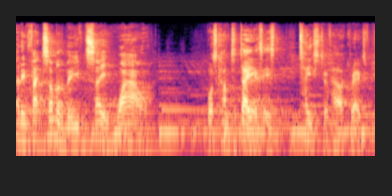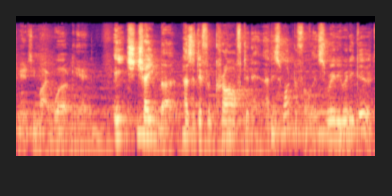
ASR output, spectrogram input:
And in fact, some of them are even saying wow. What's come today is, is a taster of how a creative community might work here. Each chamber has a different craft in it and it's wonderful. It's really, really good.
